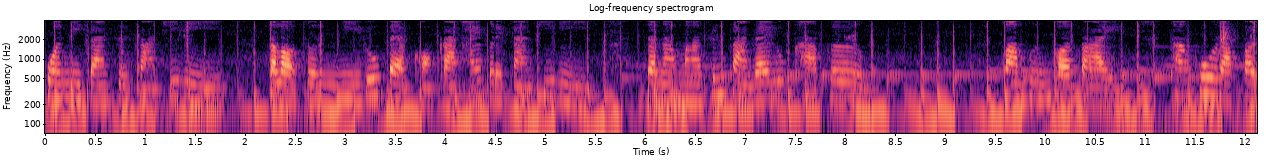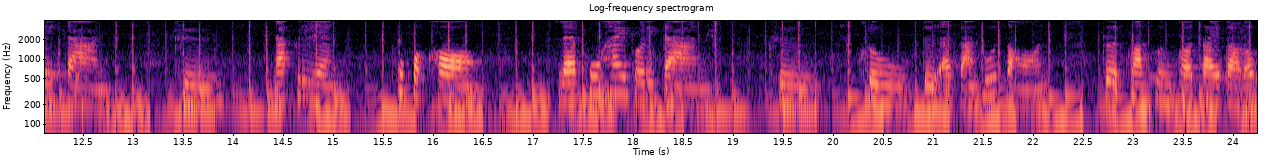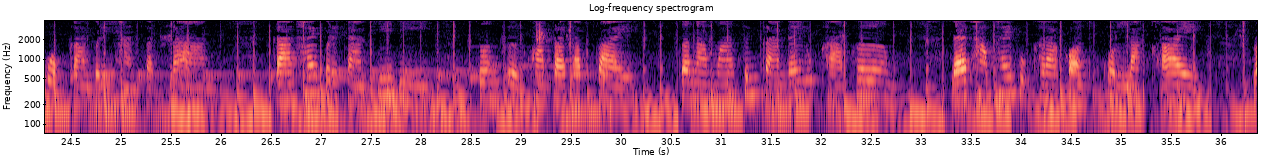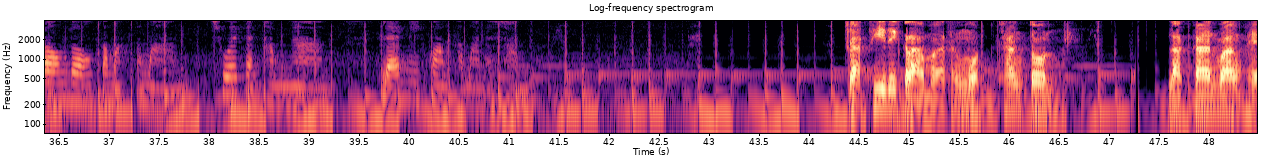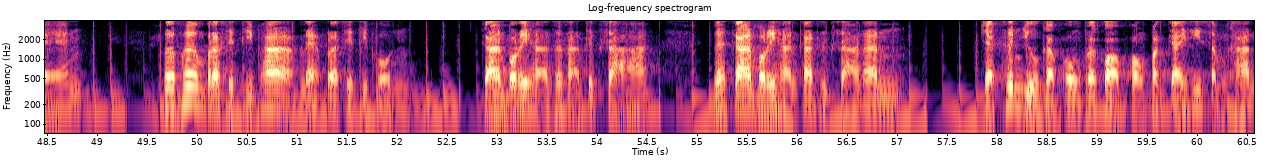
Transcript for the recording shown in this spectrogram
ควรมีการสื่อสารที่ดี ตลอดจนมีรูปแบบของการให้บริการที่ดี จะนำมาซึ่งการได้ลูกค้าเพิ่ม ความพึงพอใจ ทั้งผู้รับบริการ คือ นักเรียน ผู้ปกครอง และผู้ให้บริการ คือ ครูหรืออาจารย์ผู้สอน เกิดความพึงพอใจต่อระบบการบริหารจัดการ การให้บริการที่ดี จนเกิดความประทับใจ จะนำมาซึ่งการได้ลูกค้าเพิ่ม และทำให้บุคลากรทุกคนรักใคร่ปรองดองสมัครสมาน ช่วยกันทำงาน และมีความสมานฉันท์จากที่ได้กล่าวมาทั้งหมดข้างต้น หลักการวางแผน เพื่อเพิ่มประสิทธิภาพและประสิทธิผล การบริหารสถานศึกษา และการบริหารการศึกษานั้น จะขึ้นอยู่กับองค์ประกอบของปัจจัยที่สำคัญ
